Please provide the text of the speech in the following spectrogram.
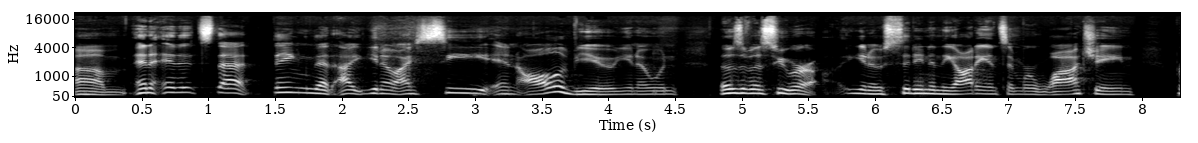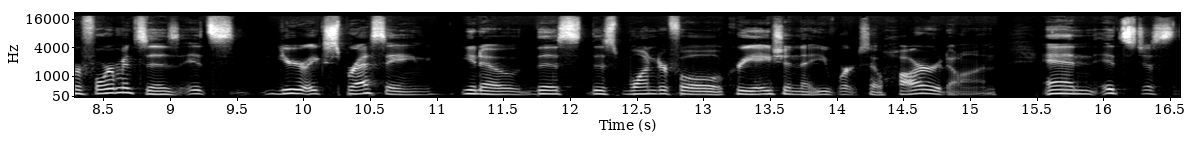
um, and and it's that thing that I you know I see in all of you. You know, when those of us who are you know sitting in the audience and we're watching performances, it's you're expressing you know this this wonderful creation that you've worked so hard on, and it's just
